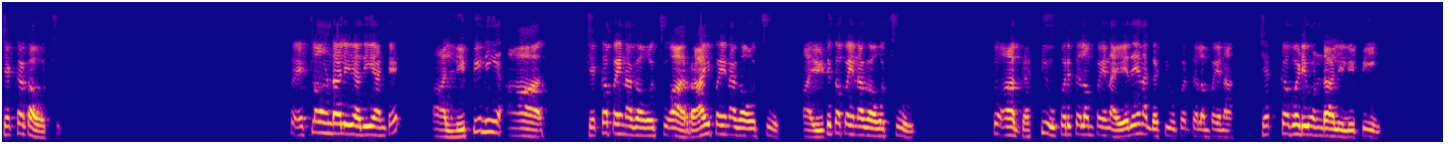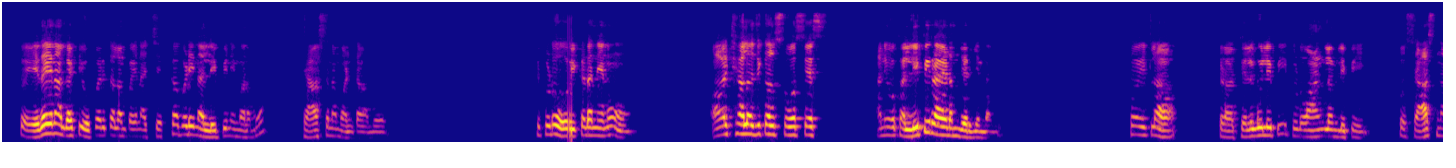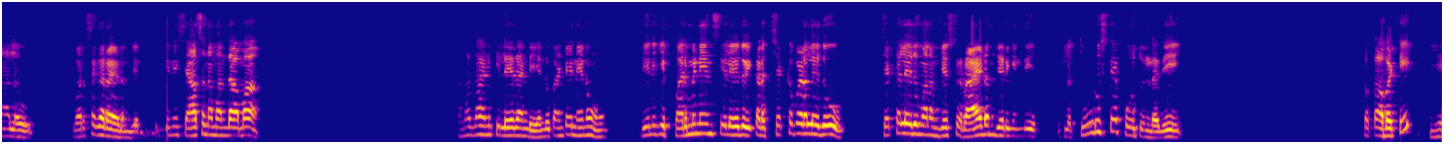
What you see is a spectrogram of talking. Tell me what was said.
చెక్క కావచ్చు. సో ఎట్లా ఉండాలి అది అంటే ఆ లిపిని ఆ చెక్క పైన కావచ్చు ఆ రాయి పైన కావచ్చు ఆ ఇటుక పైన కావచ్చు. సో ఆ గట్టి ఉపరితలం పైన ఏదైనా గట్టి ఉపరితలం పైన చెక్కబడి ఉండాలి లిపి. సో ఏదైనా గట్టి ఉపరితలం పైన చెక్కబడిన లిపిని మనము శాసనం అంటాము. ఇప్పుడు ఇక్కడ నేను ఆర్కియాలజికల్ సోర్సెస్ అని ఒక లిపి రాయడం జరిగిందండి. సో ఇట్లా ఇక్కడ తెలుగు లిపి ఇప్పుడు ఆంగ్లం లిపి. సో శాసనాలు వరుసగా రాయడం జరిగింది. దీన్ని శాసనం అందామా? అనదానికి లేదండి. ఎందుకంటే నేను దీనికి పర్మినెన్సీ లేదు ఇక్కడ చెక్కబడలేదు. చెక్కలేదు మనం జస్ట్ రాయడం జరిగింది. ఇట్లా తూడుస్తే పోతుంది అది సో కాబట్టి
